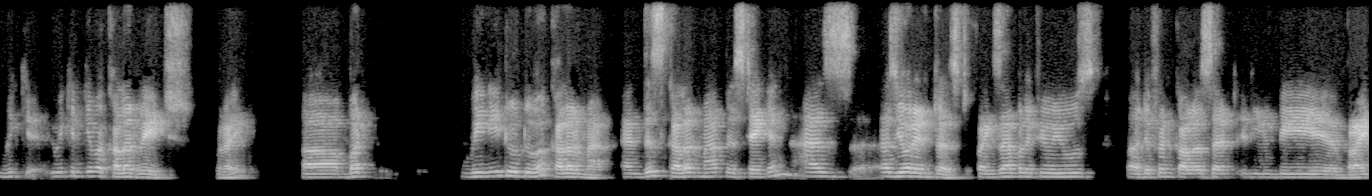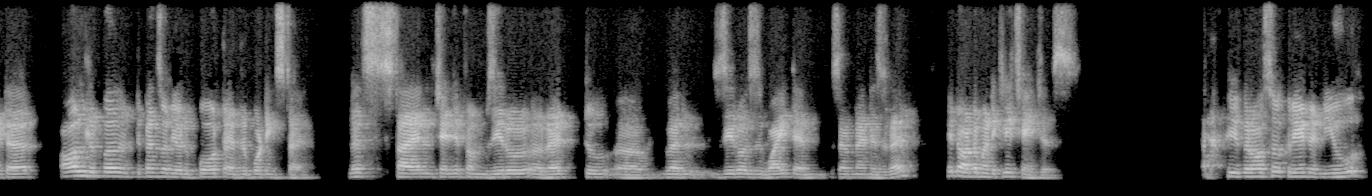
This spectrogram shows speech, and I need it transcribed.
We can, we can give a color range, right? Uh, but we need to do a color map and this color map is taken as as your interest for example if you use a different color set it will be uh, brighter all depends on your report and reporting style. Let's style change it from zero red to uh, where zero is white and seven nine is red it automatically changes. You can also create a new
